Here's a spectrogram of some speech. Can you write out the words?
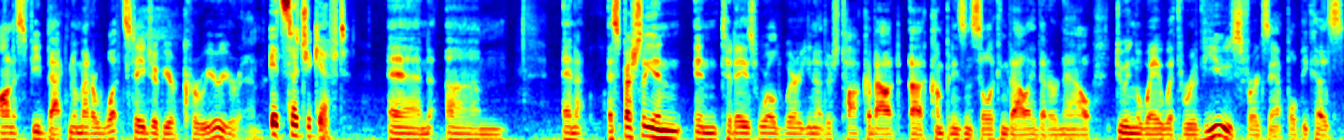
honest feedback, no matter what stage of your career you're in, It's such a gift. and um, and especially in in today's world where you know there's talk about uh, companies in Silicon Valley that are now doing away with reviews, for example, because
